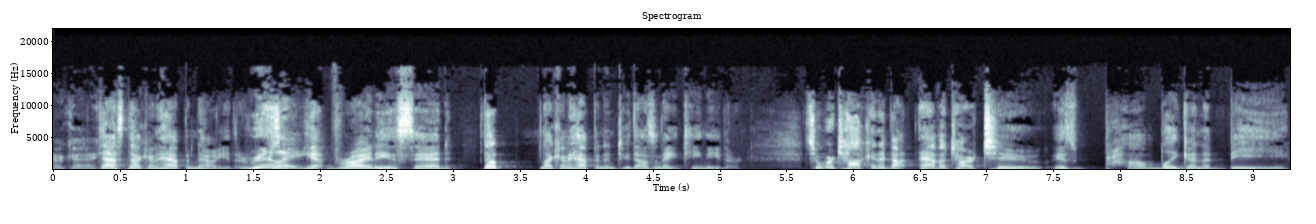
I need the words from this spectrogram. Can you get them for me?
Okay. That's not going to happen now either. Really? saying. Yep. Variety has said, nope, not going to happen in 2018 either. So we're talking about Avatar 2 is probably going to be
